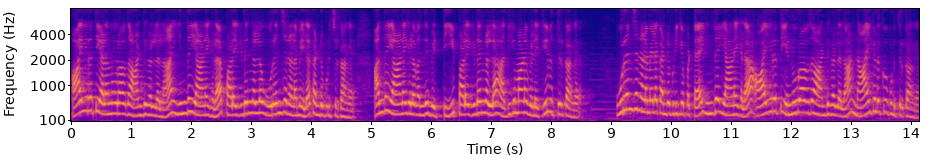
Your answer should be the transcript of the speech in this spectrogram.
ஆயிரத்தி எழுநூறாவது ஆண்டுகள்லாம் இந்த யானைகளை பல இடங்கள்ல உறைஞ்ச நிலைமையில கண்டுபிடிச்சிருக்காங்க. அந்த யானைகளை வந்து வெட்டி பல இடங்கள்ல அதிகமான விலைக்கு வித்திருக்காங்க. உறைஞ்ச நிலைமையில கண்டுபிடிக்கப்பட்ட இந்த யானைகளை ஆயிரத்தி எண்ணூறாவது ஆண்டுகள்லாம் நாய்களுக்கு கொடுத்துருக்காங்க.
